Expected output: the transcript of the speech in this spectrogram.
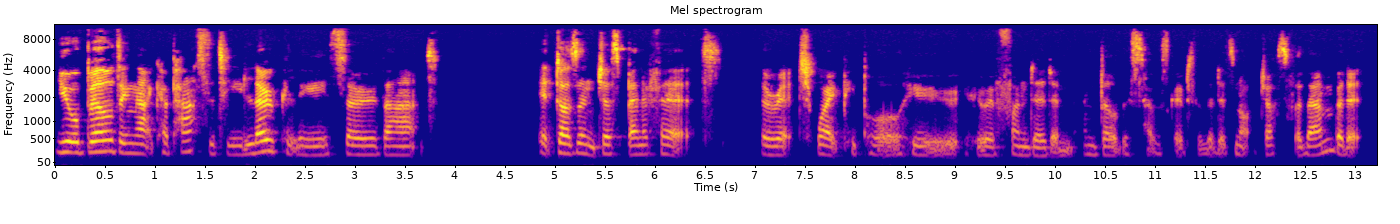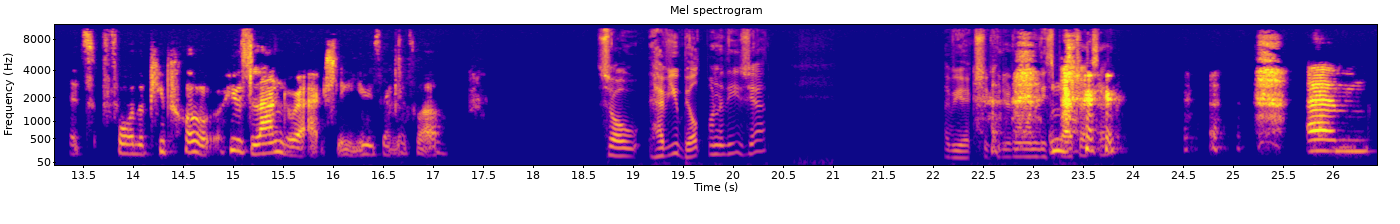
you're building that capacity locally so that it doesn't just benefit the rich white people who who have funded and, and built this telescope so that it's not just for them but it it's for the people whose land we're actually using as well. So have you built one of these yet? Have you executed on one of these projects yet? um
